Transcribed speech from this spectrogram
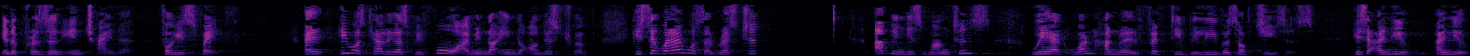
in a prison in China for his faith. And he was telling us before, I mean, not the, on this trip, he said, when I was arrested up in these mountains, we had 150 believers of Jesus. He said, I knew, I knew,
